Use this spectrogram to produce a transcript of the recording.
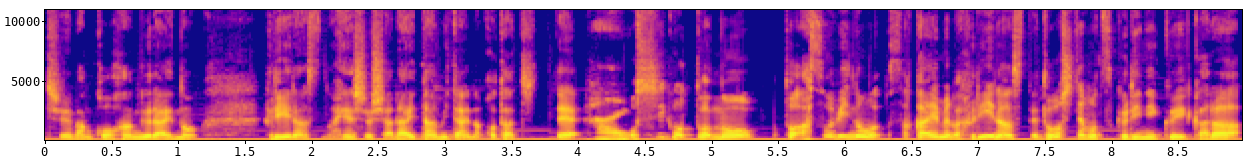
中盤後半ぐらいのフリーランスの編集者、ライターみたいな子たちって、はいお。仕事のと遊びの境目がフリーランスってどうしても作りにくいから、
